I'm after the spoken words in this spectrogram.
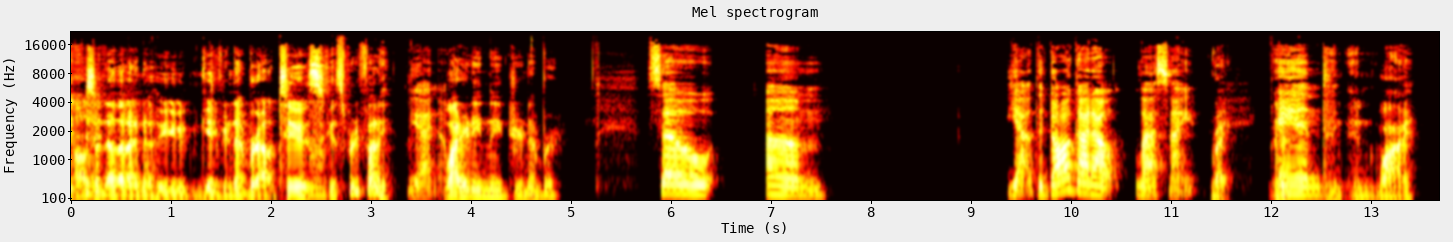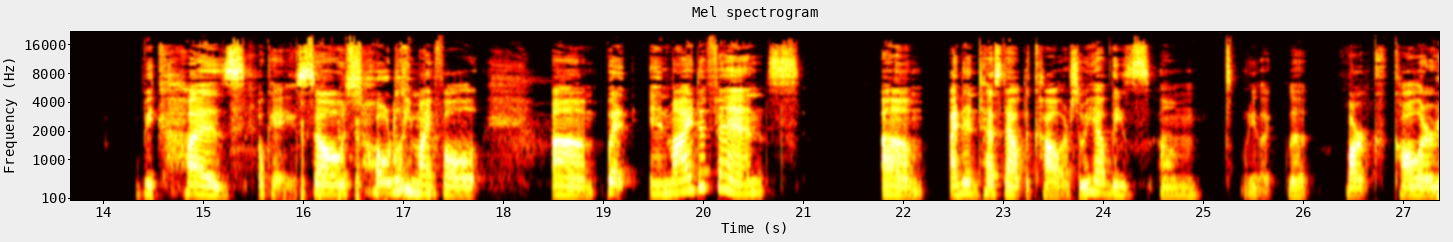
also now that I know who you gave your number out to, it's it's pretty funny. Yeah, I know. Why did he need your number? So, um, yeah, the dog got out last night Right. And- and, and why? Because, okay, so it's totally my fault. Um, but in my defense, um, I didn't test out the collar. So we have these, um, what do you like, the bark collars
